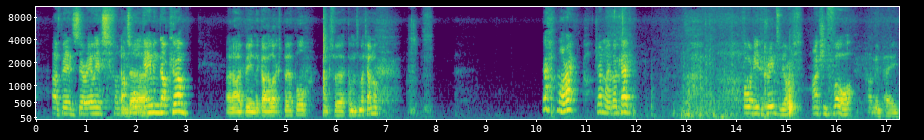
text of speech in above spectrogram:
I've been Zero Alias from And, lastbulletgaming.com. and I've been the guy who likes purple. Thanks for coming to my channel. Yeah, I'm alright. Generally, I'm okay. I won't need the cream to be honest. I actually thought I'm in pain.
